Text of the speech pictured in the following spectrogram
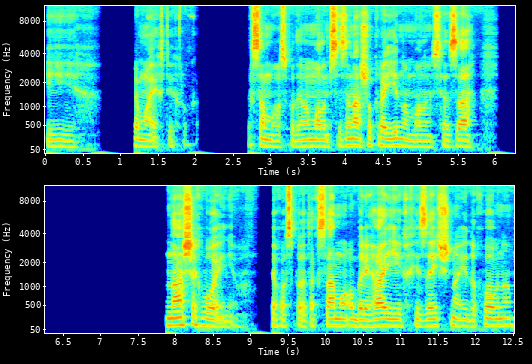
І тримай їх в Твоїх руках. Так само, Господи, ми молимося за нашу країну, молимося за наших воїнів. Ти, Господи, так само оберігай їх фізично і духовно.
